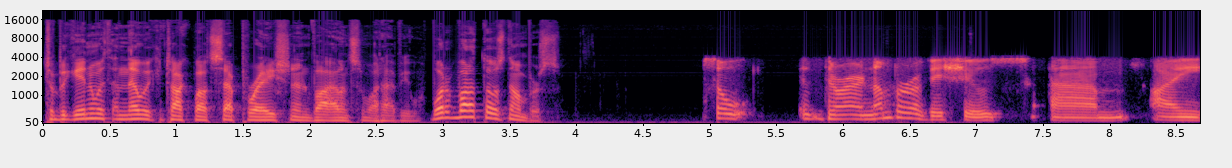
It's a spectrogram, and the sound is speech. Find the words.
to begin with, and then we can talk about separation and violence and what have you. What about those numbers? So there are a number of issues. Um, I,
